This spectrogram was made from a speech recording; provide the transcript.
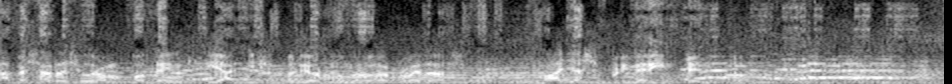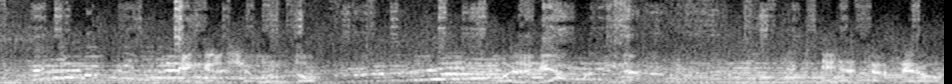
A pesar de su gran potencia y superior número de ruedas, falla su primer intento. En el segundo, vuelve a patinar. En el tercero,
